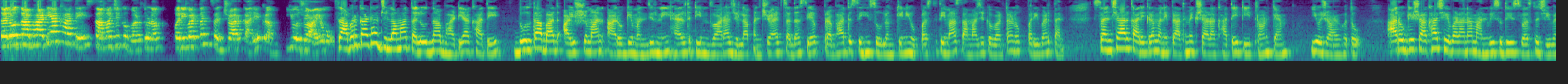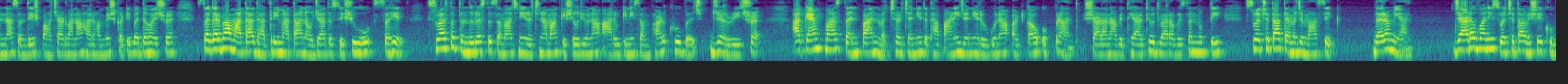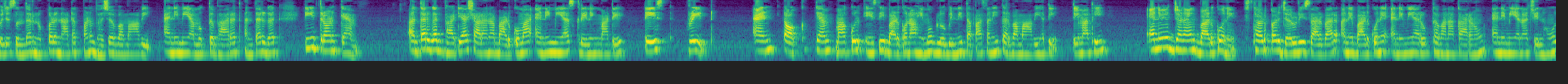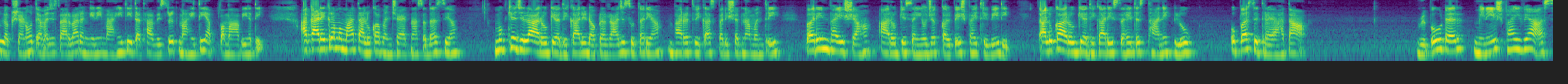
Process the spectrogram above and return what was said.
તલોદના ભાટિયા ખાતે સામાજિક વર્તણૂક, પરિવર્તન સંચાર કાર્યક્રમ યોજાયો. આરોગ્ય મંદિરની હેલ્થ ટીમ દ્વારા જિલ્લા પંચાયત સદસ્ય પ્રભાતસિંહ સોલંકીની ઉપસ્થિતિમાં સામાજિક વર્તણૂક, પરિવર્તન, સંચાર કાર્યક્રમ અને પ્રાથમિક શાળા ખાતે ટી ત્રણ કેમ્પ યોજાયો હતો. આરોગ્ય શાખા છેવાડાના માનવી સુધી સ્વસ્થ જીવનના સંદેશ પહોંચાડવાના હર હંમેશ કટિબદ્ધ હોય છે. સગર્ભા માતા, ધાત્રી માતા, નવજાત શિશુઓ સહિત સ્વસ્થ, તંદુરસ્ત સમાજની રચનામાં કિશોરીઓના આરોગ્યની સંભાળ ખૂબ જ જરૂરી છે. આ કેમ્પમાં સ્તનપાન, મચ્છરજન્ય તથા પાણીજન્ય રોગોના અટકાવ ઉપરાંત શાળાના વિદ્યાર્થીઓ દ્વારા વ્યસન મુક્તિ સ્વચ્છતા તેમજ માસિક દરમિયાન જાળવવાની સ્વચ્છતા વિશે ખૂબ જ સુંદર નુક્કડ નાટક પણ ભજવવામાં આવી. એનિમિયા મુક્ત ભારત અંતર્ગત ટી ત્રણ કેમ્પ. અંતર્ગત ભાટિયા શાળાના બાળકોમાં એનિમિયા સ્ક્રીનિંગ માટે ટેસ્ટ, ટ્રીટ એન્ડ ટોક કેમ્પમાં કુલ એસી બાળકોના હિમોગ્લોબિનની તપાસણી કરવામાં આવી હતી. તેમાંથી એનિમિક જણાયેલ બાળકોને સ્થળ પર જરૂરી સારવાર અને બાળકોને એનિમિયા રોગ થવાના કારણો, એનિમિયાના ચિહ્નો, લક્ષણો તેમજ સારવાર અંગેની માહિતી તથા વિસ્તૃત માહિતી આપવામાં આવી હતી. આ કાર્યક્રમમાં તાલુકા પંચાયતના સદસ્ય, મુખ્ય જિલ્લા આરોગ્ય અધિકારી ડોક્ટર રાજ સુતરિયા, ભારત વિકાસ પરિષદના મંત્રી પરીનભાઈ શાહ, આરોગ્ય સંયોજક કલ્પેશભાઈ ત્રિવેદી, તાલુકા આરોગ્ય અધિકારી સહિત સ્થાનિક લોક ઉપસ્થિત રહ્યા હતા. રિપોર્ટર મિનેશભાઈ વ્યાસ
